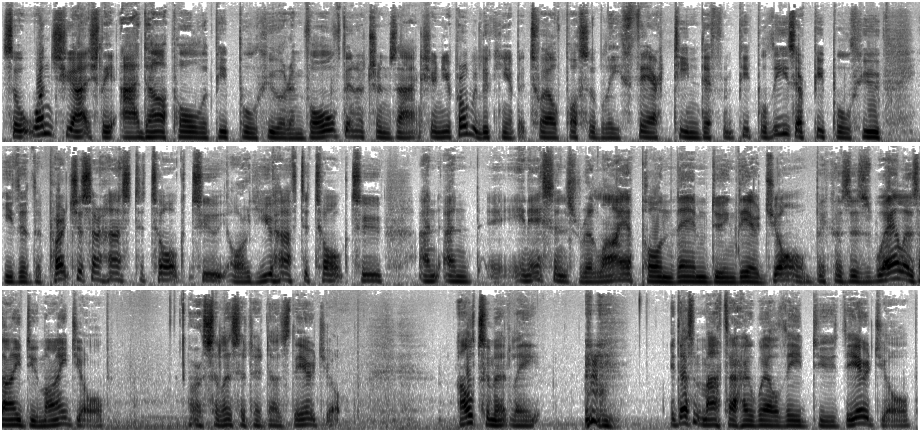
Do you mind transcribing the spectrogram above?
So once you actually add up all the people who are involved in a transaction, you're probably looking at about 12, possibly 13 different people. These are people who either the purchaser has to talk to or you have to talk to, and, and in essence rely upon them doing their job because as well as I do my job, or a solicitor does their job, ultimately it doesn't matter how well they do their job,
